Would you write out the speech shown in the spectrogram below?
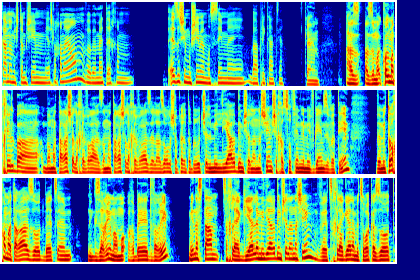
כמה משתמשים יש לכם היום, ובאמת איך הם, איזה שימושים הם עושים uh, באפליקציה. כן. אז, אז הכל מתחיל במטרה של החברה. אז המטרה של החברה זה לעזור לשפר את הבריאות של מיליארדים של אנשים שחשופים למפגעים סביבתיים, ומתוך המטרה הזאת בעצם נגזרים הרבה דברים. מן הסתם צריך להגיע למיליארדים של אנשים, וצריך להגיע להם בצורה כזאת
